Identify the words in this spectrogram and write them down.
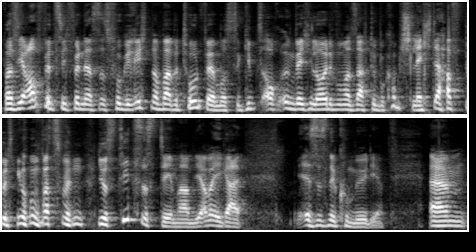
was ich auch witzig finde, dass das vor Gericht nochmal betont werden musste. Gibt es auch irgendwelche Leute, wo man sagt, du bekommst schlechte Haftbedingungen? Was für ein Justizsystem haben die? Aber egal. Es ist eine Komödie. Ähm,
